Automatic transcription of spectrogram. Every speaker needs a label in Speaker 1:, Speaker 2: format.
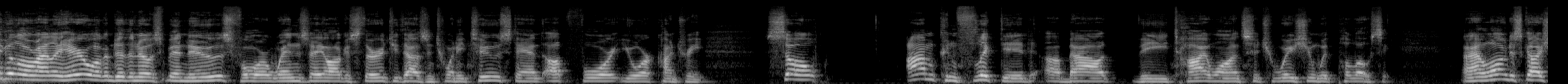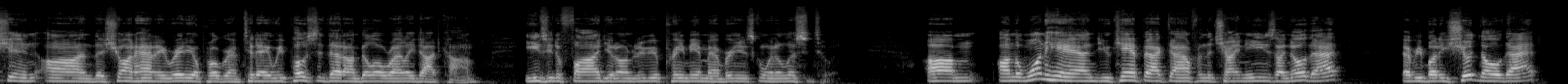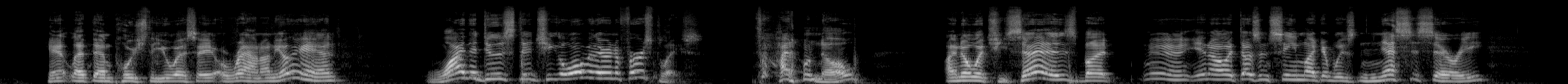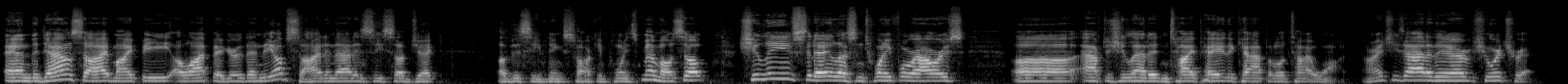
Speaker 1: Hey, Bill O'Reilly here. Welcome to the No Spin News for Wednesday, August 3rd, 2022. Stand up for your country. So, I'm conflicted about the Taiwan situation with Pelosi. I had a long discussion on the Sean Hannity radio program today. We posted that on BillO'Reilly.com. Easy to find. You don't have to be a premium member. You just go in and listen to it. Um, on the one hand, you can't back down from the Chinese. I know that. Everybody should know that. Can't let them push the USA around. On the other hand, why the deuce did she go over there in the first place? I don't know. I know what she says, but eh, you know, it doesn't seem like it was necessary. And the downside might be a lot bigger than the upside, and that is the subject of this evening's Talking Points memo. So she leaves today, less than 24 hours uh, after she landed in Taipei, the capital of Taiwan. All right, she's out of there, short trip.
